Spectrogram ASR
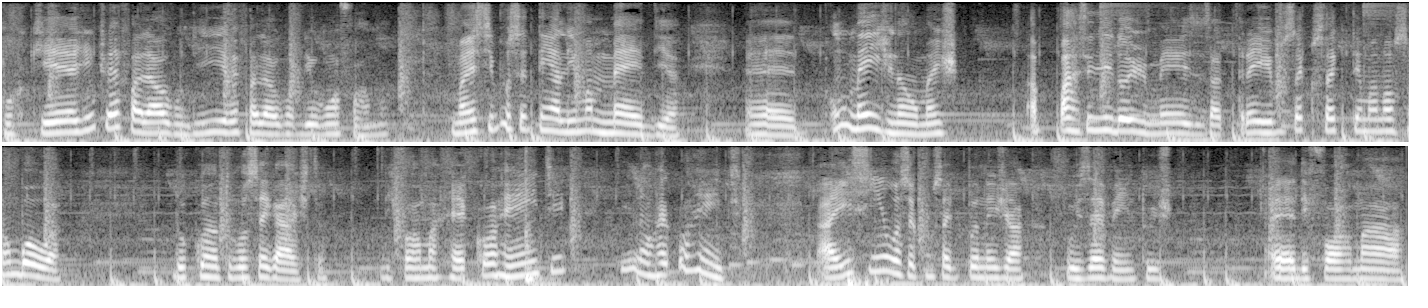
Porque a gente vai falhar algum dia, vai falhar de alguma forma. Mas se você tem ali uma média é, um mês não, mas a partir de dois meses a três você consegue ter uma noção boa do quanto você gasta de forma recorrente e não recorrente. Aí sim você consegue planejar os eventos é, de forma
